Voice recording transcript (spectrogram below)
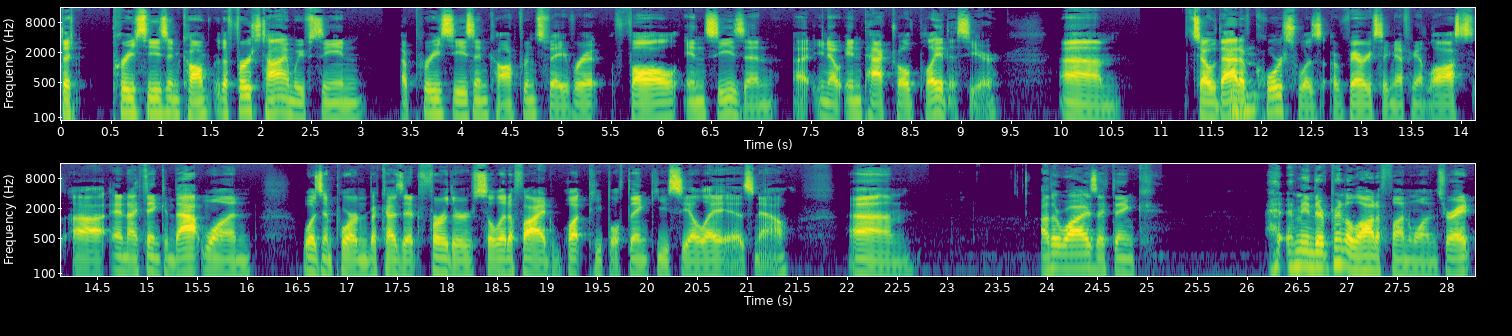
the preseason comp- the first time we've seen a preseason conference favorite fall in season, uh, you know, in Pac 12 play this year. Um, so that, mm-hmm. of course, was a very significant loss. Uh, and I think that one was important because it further solidified what people think UCLA is now. Um, otherwise, I think. I mean, there have been a lot of fun ones, right?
